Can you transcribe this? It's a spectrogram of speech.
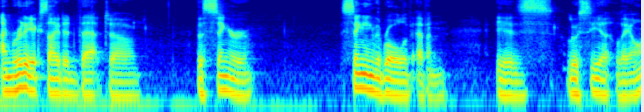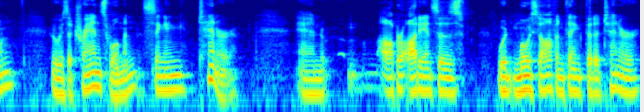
I'm really excited that uh, the singer singing the role of Evan is Lucia Leon, who is a trans woman singing tenor. And opera audiences would most often think that a tenor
